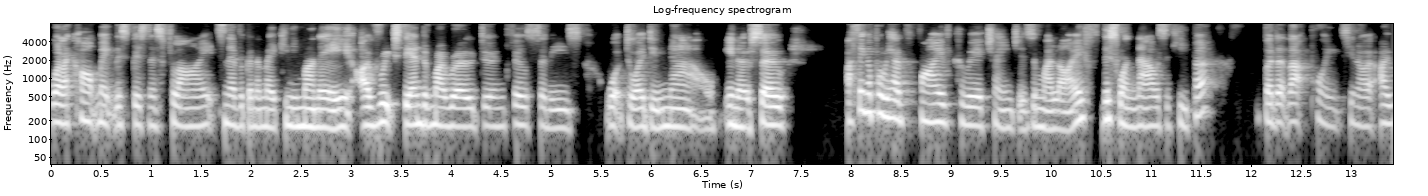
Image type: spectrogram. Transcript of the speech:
well, I can't make this business fly. It's never going to make any money. I've reached the end of my road doing field studies. What do I do now? You know, so I think I probably had five career changes in my life. This one now as a keeper. But at that point, you know, I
